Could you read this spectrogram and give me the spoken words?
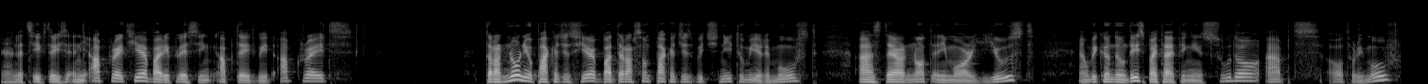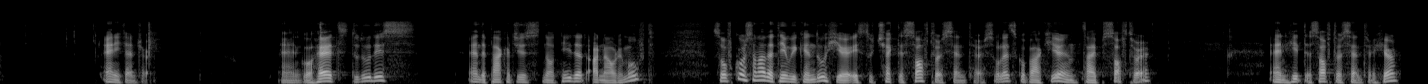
And let's see if there is any upgrade here by replacing update with upgrade. There are no new packages here, but there are some packages which need to be removed as they are not anymore used. And we can do this by typing in sudo apt auto remove hit enter. And go ahead to do this. And the packages not needed are now removed. So of course, another thing we can do here is to check the software center. So let's go back here and type software and hit the software center here.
